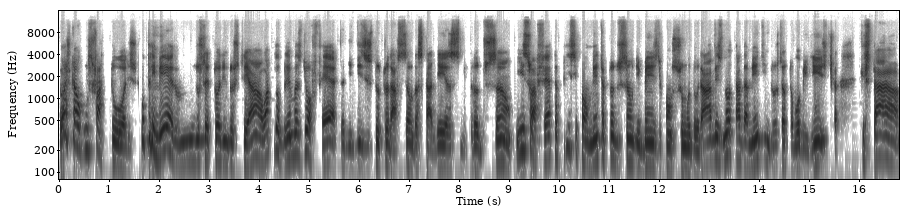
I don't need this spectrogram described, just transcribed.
Eu acho que há alguns fatores. O primeiro, no setor industrial, há problemas de oferta, de desestruturação das cadeias de produção, e isso afeta principalmente a produção de bens de consumo duráveis, notadamente indústria automobilística, que está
